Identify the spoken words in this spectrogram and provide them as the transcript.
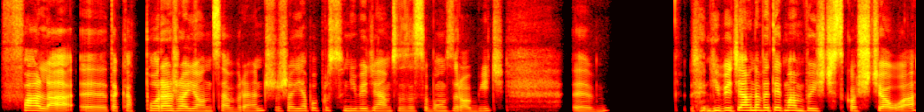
fala, e, taka porażająca wręcz, że ja po prostu nie wiedziałam, co ze sobą zrobić. Nie wiedziałam nawet, jak mam wyjść z kościoła.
